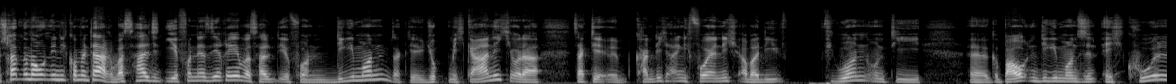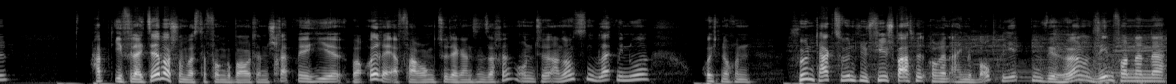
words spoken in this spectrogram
Schreibt mir mal unten in die Kommentare, was haltet ihr von der Serie? Was haltet ihr von Digimon? Sagt ihr, juckt mich gar nicht? Oder sagt ihr, äh, kannte ich eigentlich vorher nicht, aber die Figuren und die äh, gebauten Digimon sind echt cool. Habt ihr vielleicht selber schon was davon gebaut? Dann schreibt mir hier über eure Erfahrungen zu der ganzen Sache. Und äh, ansonsten bleibt mir nur, euch noch einen schönen Tag zu wünschen. Viel Spaß mit euren eigenen Bauprojekten. Wir hören und sehen voneinander.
